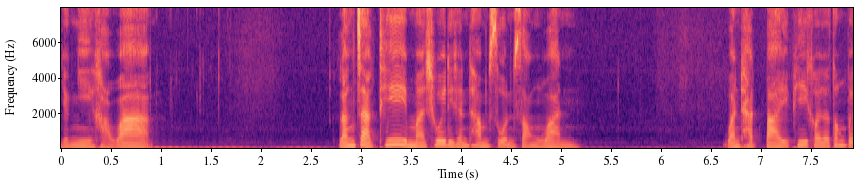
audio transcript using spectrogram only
อย่างนี้ค่ะว่า หลังจากที่มาช่วยดิฉันทำสวนสองวัน วันถัดไปพี่เขาจะต้องไป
